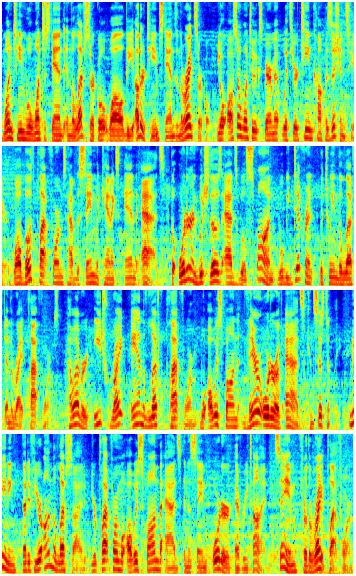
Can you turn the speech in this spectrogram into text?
One team will want to stand in the left circle while the other team stands in the right circle. You'll also want to experiment with your team compositions here. While both platforms have the same mechanics and ads, the order in which those ads will spawn will be different between the left and the right platforms. However, each right and left platform will always spawn their order of ads consistently meaning that if you're on the left side, your platform will always spawn the ads in the same order every time. Same for the right platform.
